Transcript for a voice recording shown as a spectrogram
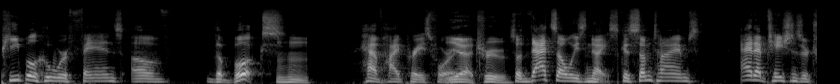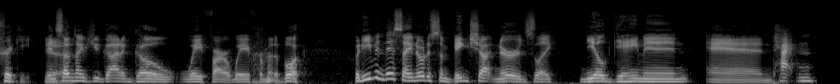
people who were fans of the books have high praise for it. Mm-hmm. Yeah, true. So that's always nice because sometimes adaptations are tricky Yeah. and sometimes you got to go way far away from the book. But even this, I noticed some big shot nerds like Neil Gaiman and Patton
